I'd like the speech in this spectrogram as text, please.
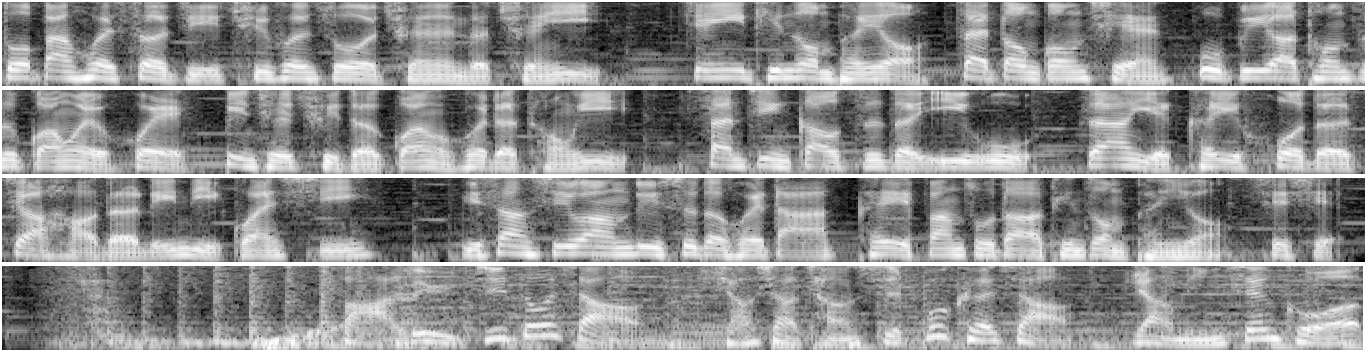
多半会涉及区分所有权人的权益。建议听众朋友在动工前务必要通知管委会，并且取得管委会的同意，善尽告知的义务，这样也可以获得较好的邻里关系。以上希望律师的回答可以帮助到听众朋友，谢谢。法律知多少？小小常识不可少，让您生活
